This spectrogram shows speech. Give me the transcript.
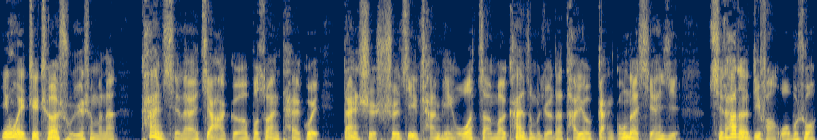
因为这车属于什么呢？看起来价格不算太贵，但是实际产品我怎么看怎么觉得它有赶工的嫌疑。其他的地方我不说，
